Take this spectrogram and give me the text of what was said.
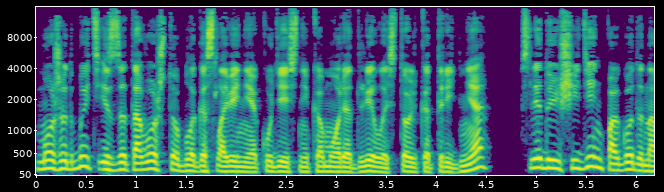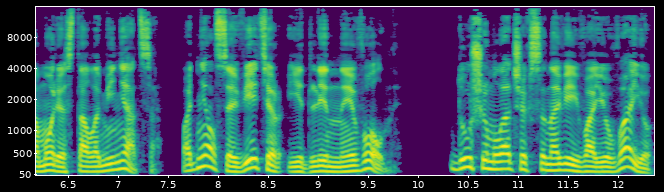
Может быть, из-за того, что благословение кудесника моря длилось только три дня, в следующий день погода на море стала меняться. Поднялся ветер и длинные волны. Души младших сыновей Ваю-Ваю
